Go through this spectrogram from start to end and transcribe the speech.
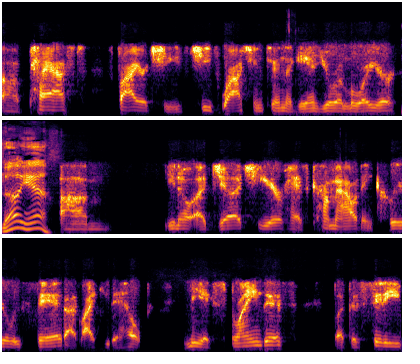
uh, past fire chief, Chief Washington. Again, you're a lawyer. Oh, yeah. Um, you know, a judge here has come out and clearly said, I'd like you to help me explain this. But the city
